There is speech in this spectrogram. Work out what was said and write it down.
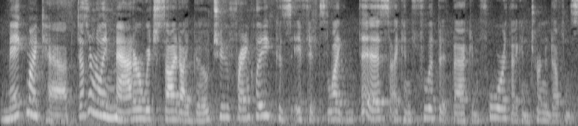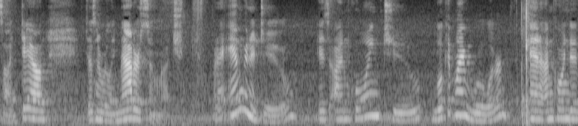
make my tab. Doesn't really matter which side I go to, frankly, because if it's like this, I can flip it back and forth. I can turn it up and side down. It doesn't really matter so much. What I am gonna do is I'm going to look at my ruler and I'm going to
